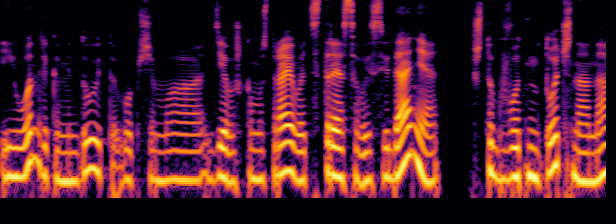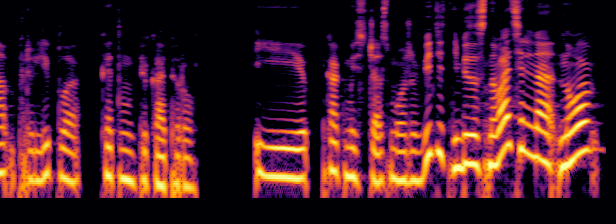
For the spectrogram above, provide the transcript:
и он рекомендует, в общем, э, девушкам устраивать стрессовые свидания, чтобы вот, ну точно она прилипла к этому пикаперу. И как мы сейчас можем видеть, не безосновательно, но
